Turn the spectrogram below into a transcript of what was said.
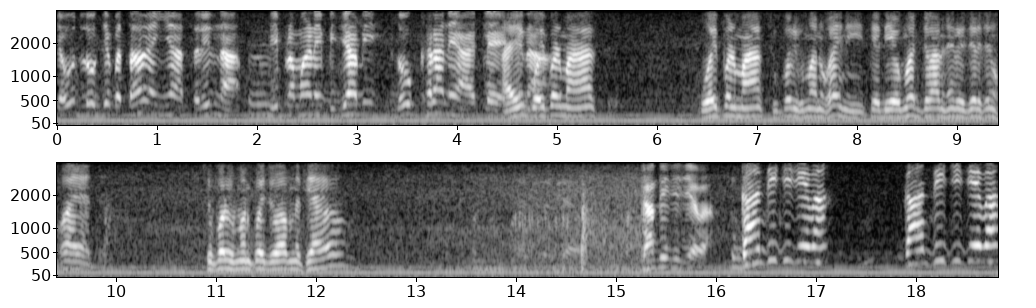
ચૌદ લોક જે બતાવે અહીંયા શરીરના એ પ્રમાણે બીજા બી લોક ખરા ને એટલે કોઈ પણ માણસ કોઈ પણ માણસ સુપર હ્યુમન હોય ને તે દેવમાં જ જવાનું રિઝર્વેશન હોય જ. સુપર હ્યુમન કોઈ જવાબ નથી આવ્યો? ગાંધીજી જેવા. ગાંધીજી જેવા. ગાંધીજી જેવા.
